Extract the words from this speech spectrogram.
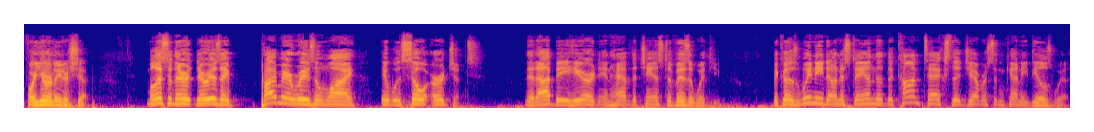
for your leadership. Listen, there, there is a primary reason why it was so urgent that I be here and have the chance to visit with you. Because we need to understand that the context that Jefferson County deals with.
